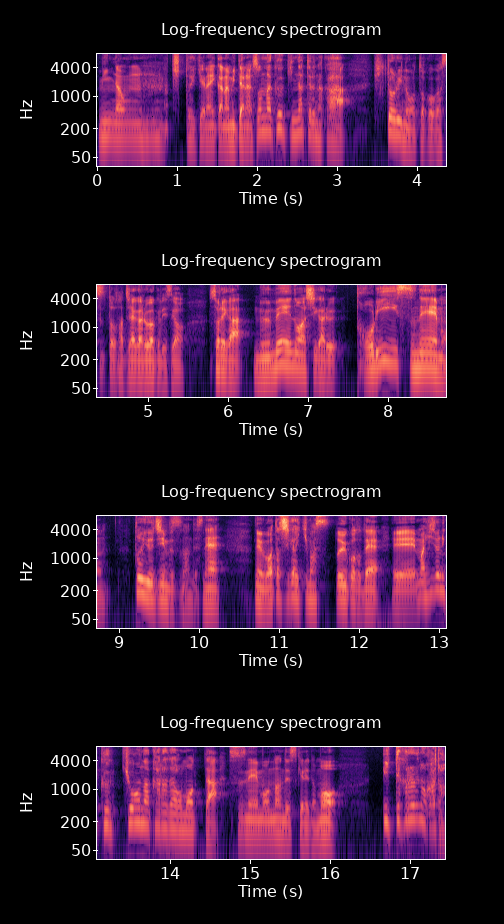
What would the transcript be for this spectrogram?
みんな、うん、ちょっといけないかなみたいな、そんな空気になってる中、一人の男がスッと立ち上がるわけですよ。それが、無名の足軽、鳥居スネーモンという人物なんですね。ね、私が行きます。ということで、えー、まあ非常に屈強な体を持ったスネーモンなんですけれども、行ってくれるのかと。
